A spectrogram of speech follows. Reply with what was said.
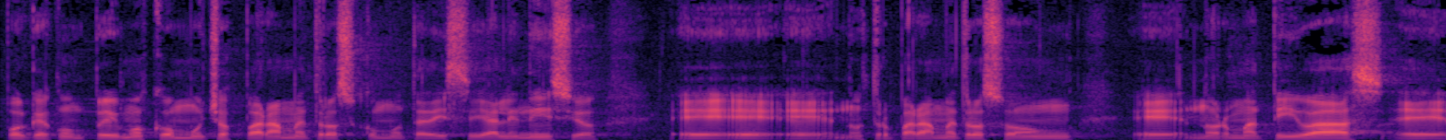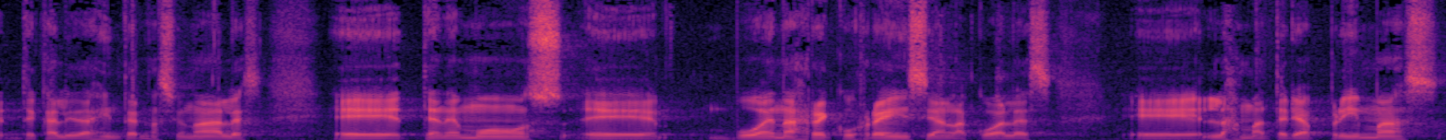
porque cumplimos con muchos parámetros, como te decía al inicio, eh, nuestros parámetros son normativas de calidad internacionales, tenemos buenas recurrencias en las cuales eh, las materias primas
